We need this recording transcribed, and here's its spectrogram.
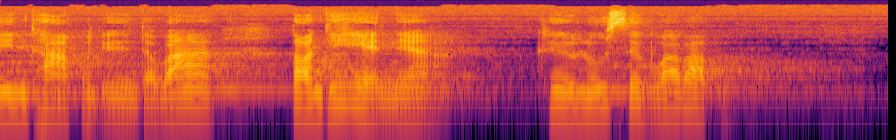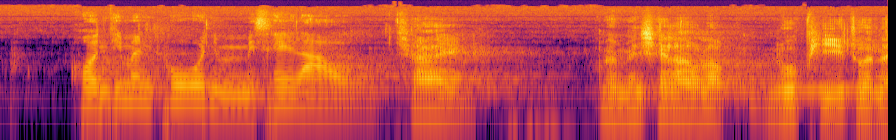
ดินทาคนอื่น แต่ว่าตอนที่เห็นเนี่ยคือรู้สึกว่าแบบคนที่มันพูดเนี่ยมันไม่ใช่เรา ใช่ มันไม่ใช่เราหรอกรู้ผีตัวไหน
